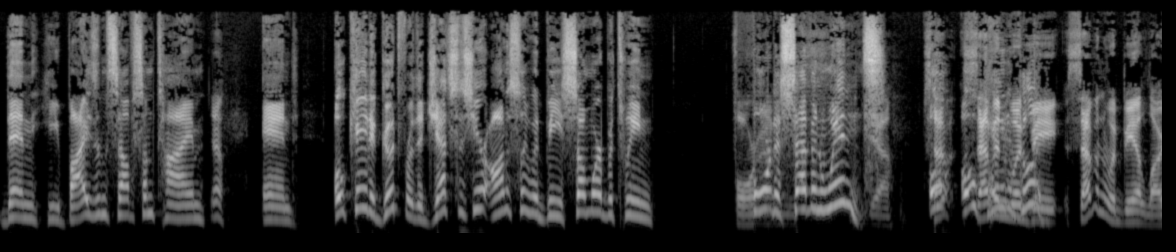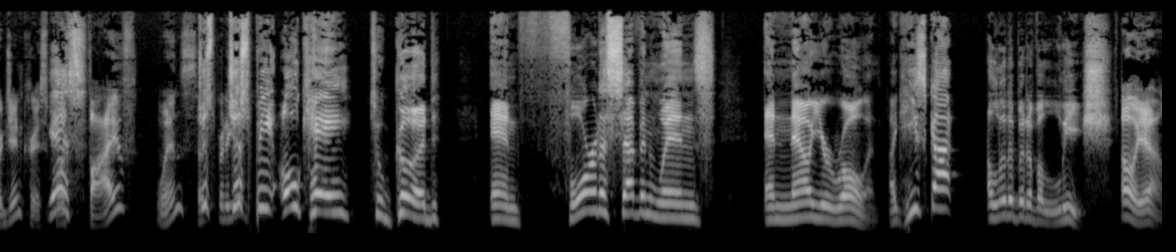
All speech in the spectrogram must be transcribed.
then he buys himself some time. Yeah. And okay to good for the Jets this year, honestly, would be somewhere between four to seven wins. Yeah. O- Seven, okay seven would good. be seven would be a large increase. Yes. five wins. That's just pretty just good. be okay to good and four to seven wins and now you're rolling like he's got a little bit of a leash Oh yeah.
